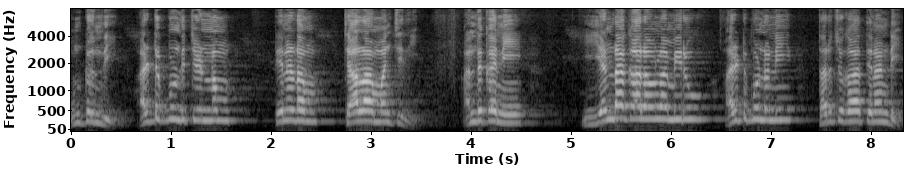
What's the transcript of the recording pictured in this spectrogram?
ఉంటుంది. అరటిపండు తినడం తినడం చాలా మంచిది. అందుకని ఈ ఎండాకాలంలో మీరు అరటిపండుని తరచుగా తినండి.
